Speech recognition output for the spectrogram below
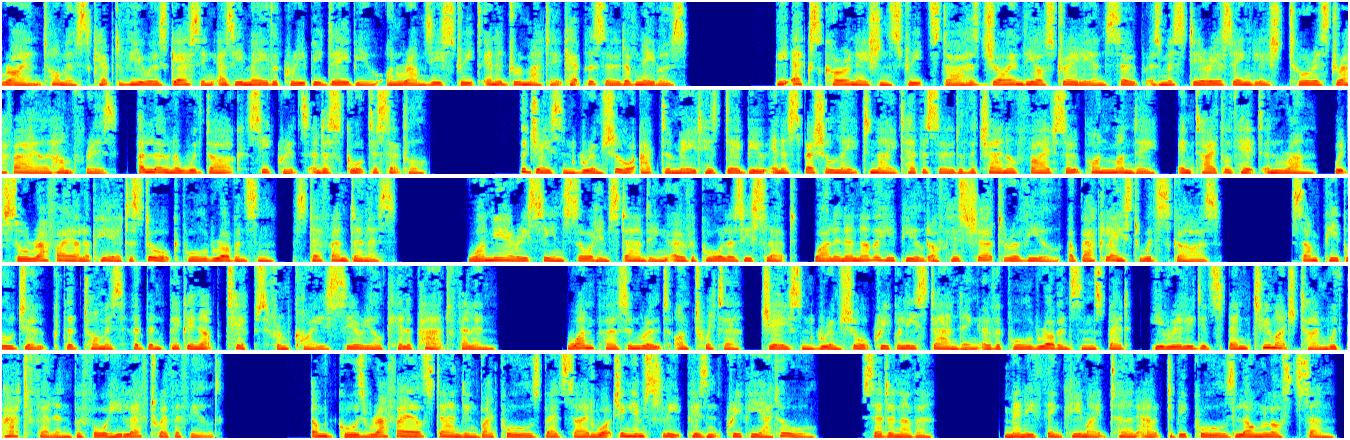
Ryan Thomas kept viewers guessing as he made a creepy debut on Ramsay Street in a dramatic episode of Neighbours. The ex-Coronation Street star has joined the Australian soap as mysterious English tourist Rafael Humphreys, a loner with dark secrets and a score to settle. The Jason Grimshaw actor made his debut in a special late-night episode of the Channel 5 soap on Monday, entitled Hit and Run, which saw Rafael appear to stalk Paul Robinson, Stefan Dennis. One eerie scene saw him standing over Paul as he slept, while in another he peeled off his shirt to reveal a back laced with scars. Some people joked that Thomas had been picking up tips from Corrie's serial killer Pat Phelan. One person wrote on Twitter, Jason Grimshaw creepily standing over Paul Robinson's bed, he really did spend too much time with Pat Phelan before he left Weatherfield. Um cause Rafael standing by Paul's bedside watching him sleep isn't creepy at all. Said another. Many think he might turn out to be Paul's long-lost son.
